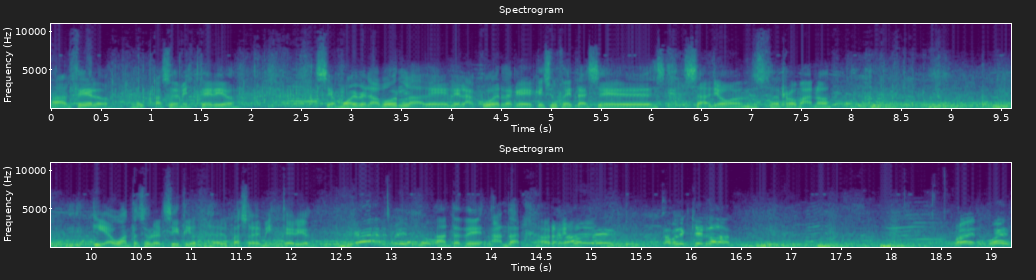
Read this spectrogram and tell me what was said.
Al cielo, el paso de misterio. Se mueve la borla de, de la cuerda que, que sujeta ese sayón romano. Y aguanta sobre el sitio el paso de misterio. Antes de andar ahora mismo. Dame a la izquierda adelante. Bueno, bueno.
